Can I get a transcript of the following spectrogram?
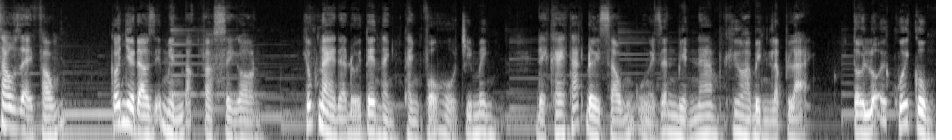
Sau giải phóng, Có nhiều đạo diễn miền Bắc vào Sài Gòn, lúc này đã đổi tên thành thành phố Hồ Chí Minh để khai thác đời sống của người dân miền Nam khi hòa bình lập lại. Tội lỗi cuối cùng,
